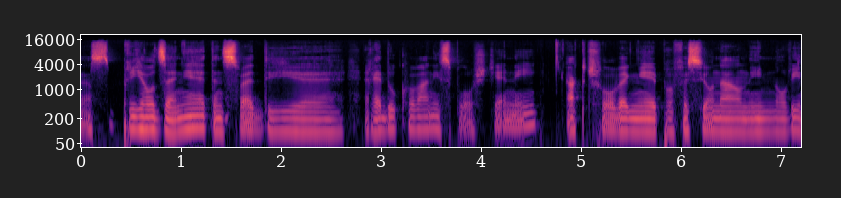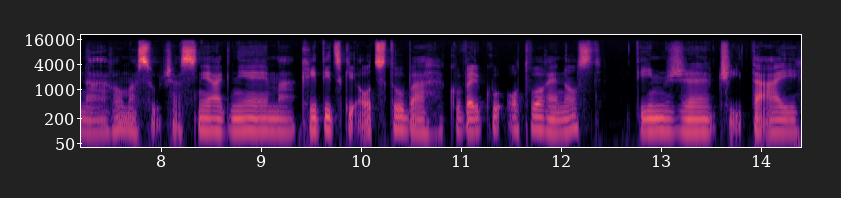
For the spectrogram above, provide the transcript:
Teraz prirodzene ten svet je redukovaný, sploštený ak človek nie je profesionálnym novinárom a súčasne ak nie má kritický odstup a takú veľkú otvorenosť tým, že číta aj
